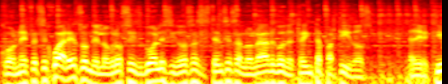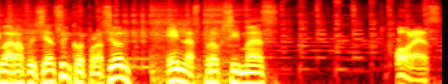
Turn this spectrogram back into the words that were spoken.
con FC Juárez, donde logró seis goles y dos asistencias a lo largo de 30 partidos. La directiva hará oficial su incorporación en las próximas horas.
